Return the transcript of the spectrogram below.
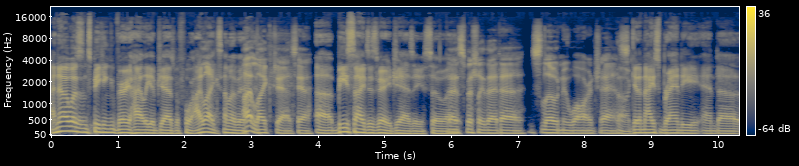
I know I wasn't speaking very highly of jazz before. I like some of it. I like jazz, yeah, uh, B sides is very jazzy. So uh, especially that uh, slow noir jazz. uh, get a nice brandy and uh,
